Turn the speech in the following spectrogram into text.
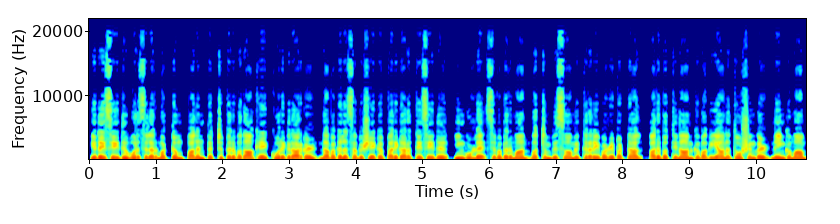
இதை செய்து ஒரு சிலர் மட்டும் பலன் பெற்றுப் பெறுவதாக கூறுகிறார்கள். நவகல அபிஷேக பரிகாரத்தை செய்து இங்குள்ள சிவபெருமான் மற்றும் விஸ்வாமித்திரரை வழிபட்டால் அறுபத்தி நான்கு வகையான தோஷங்கள் நீங்குமாம்.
